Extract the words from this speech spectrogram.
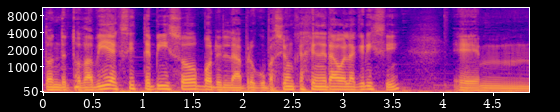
donde todavía existe piso por la preocupación que ha generado la crisis. Em,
